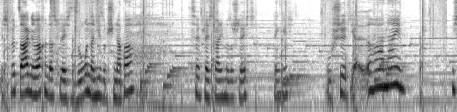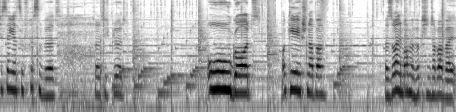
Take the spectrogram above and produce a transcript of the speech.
Ich würde sagen, wir machen das vielleicht so und dann hier so ein Schnapper. Das wäre vielleicht gar nicht mehr so schlecht, denke ich. Oh shit, ja. Ah, nein. Nicht, dass der jetzt so fressen wird. Das wäre natürlich blöd. Oh Gott. Okay, Schnapper. Bei so einem brauchen wir wirklich einen Schnapper, weil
